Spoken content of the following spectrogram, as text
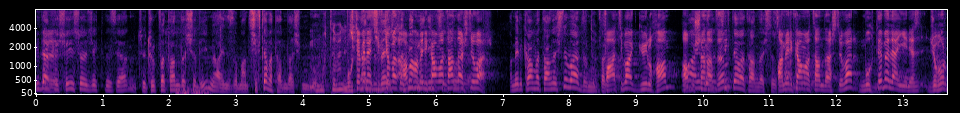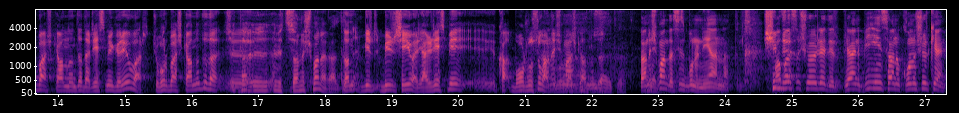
Bir dakika e, şeyi söyleyecektiniz ya. Türk vatandaşı değil mi aynı zamanda? Çifte vatandaş mı bu? Muhtemelen, muhtemelen Ben çifte var ama bilmediğim Amerikan vatandaşlığı soruyorum. var. Amerikan vatandaşlığı vardır mutlaka. Fatima Gülham çifte vatandaştır. Amerikan vatandaşlığı var. Muhtemelen yine Cumhurbaşkanlığında da resmi görevi var. Cumhurbaşkanlığında da e, Da- e, evet. Danışman herhalde. dan- bir bir şeyi var. Yani resmi e, bordosu var Danışman. Cumhurbaşkanlığında. Evet, evet. Danışman da siz bunu niye anlattınız? Şimdi- Babası şöyledir. Yani bir insanı konuşurken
